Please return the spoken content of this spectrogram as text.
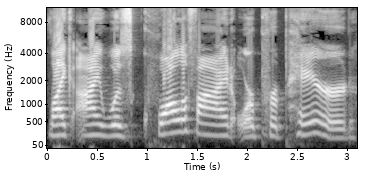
like I was qualified or prepared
